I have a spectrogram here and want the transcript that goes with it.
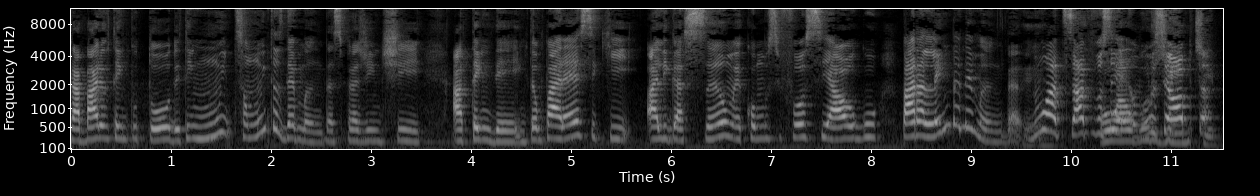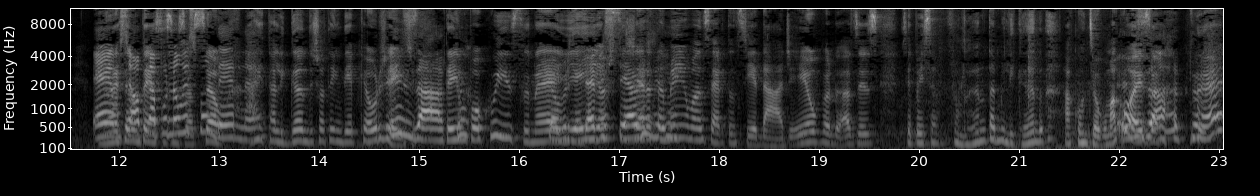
trabalha o tempo todo e tem muito, são muitas demandas para a gente atender. Então parece que a ligação é como se fosse algo para além da demanda. É. No WhatsApp você, você opta. É, é você opta por não responder, né? Ai, tá ligando, deixa eu atender porque é urgente. Exato. Tem um pouco isso, né? Então, e aí acho que gera também uma certa ansiedade. Eu, às vezes, você pensa, fulano tá me ligando, aconteceu alguma coisa. Exato. Né?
